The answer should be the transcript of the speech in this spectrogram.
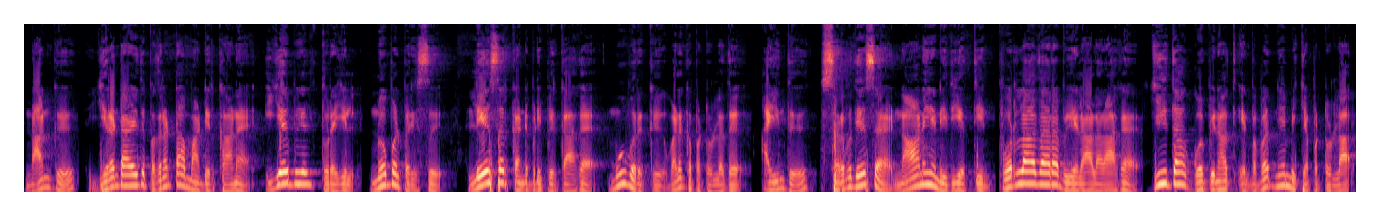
நான்கு இரண்டாயிரத்தி பதினெட்டாம் ஆண்டிற்கான இயற்பியல் துறையில் நோபல் பரிசு லேசர் கண்டுபிடிப்பிற்காக மூவருக்கு வழங்கப்பட்டுள்ளது. ஐந்து சர்வதேச நாணய நிதியத்தின் பொருளாதாரவியலாளராக கீதா கோபிநாத் என்பவர் நியமிக்கப்பட்டுள்ளார்.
